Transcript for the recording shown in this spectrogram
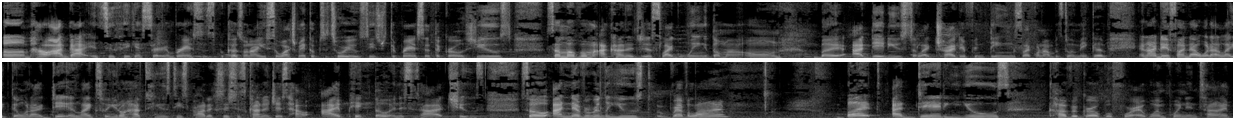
Um, how i got into picking certain brands is because when i used to watch makeup tutorials these were the brands that the girls used. Some of them i kind of just like winged on my own but i did used to like try different things like when i was doing makeup. And i did find out what i liked and what i didn't like so you don't have to use these products. It's just kind of just how i pick though and this is how i choose. So i never really used revlon but i did use covergirl before at one point in time.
